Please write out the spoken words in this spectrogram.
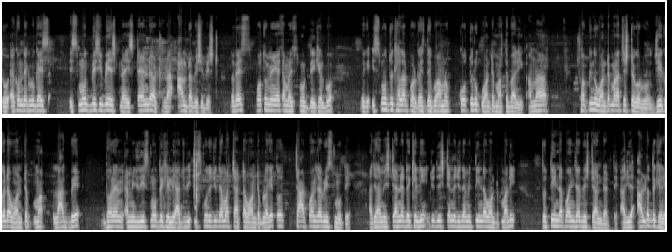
তো এখন দেখব গাইস স্মুথ বেশি বেস্ট না স্ট্যান্ডার্ড না আলট্রা বেশি বেস্ট তো গাইস প্রথমে গাইস আমরা স্মুথ দিয়ে খেলব। দেখে স্মুথ খেলার পর গাইস দেখব আমরা কতটুকু ওয়ান টেপ মারতে পারি। আমরা সব কিন্তু ওয়ান টেপ মারার চেষ্টা করব। যে কয়টা ওয়ান টেপ লাগবে ধরেন আমি যদি স্মুথে খেলি, আর যদি স্মুথে যদি আমার চারটা ওয়ান টেপ লাগে, তো চার পয়েন্ট যাবে স্মুথে আর যদি আমি স্ট্যান্ডার্ডে খেলি, যদি স্ট্যান্ডার্ড যদি আমি তিনটা ওয়ান টেপ মারি, তো তিনটা পয়েন্ট যাবে স্ট্যান্ডার্ডতে আর যদি আলট্রাতে খেলি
